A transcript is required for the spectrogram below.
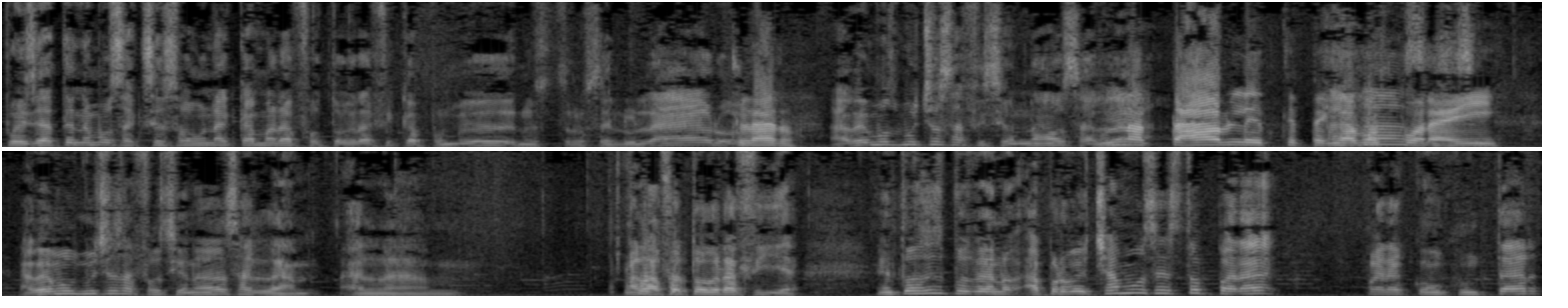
pues ya tenemos acceso a una cámara fotográfica por medio de nuestro celular o Claro. habemos muchos aficionados a la Una tablet que tengamos Ajá, por sí, ahí. sí. Habemos muchos aficionados a la a la a la Foto- fotografía. Entonces, pues bueno, aprovechamos esto para para conjuntar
